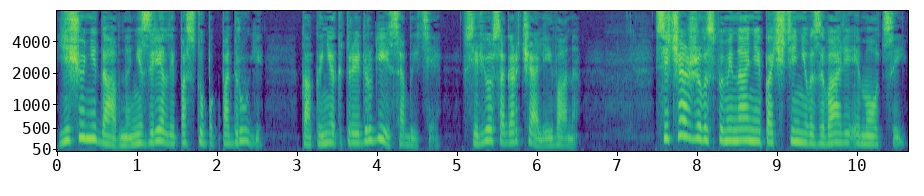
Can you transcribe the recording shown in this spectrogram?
Еще недавно незрелый поступок подруги, как и некоторые другие события, всерьез огорчали Ивана. Сейчас же воспоминания почти не вызывали эмоций,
